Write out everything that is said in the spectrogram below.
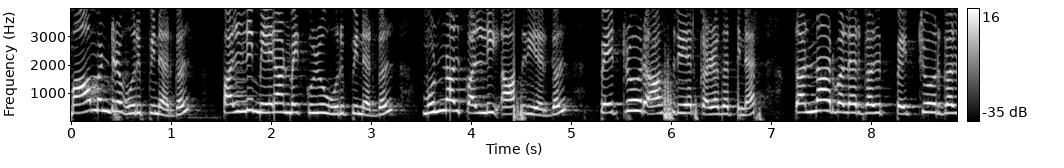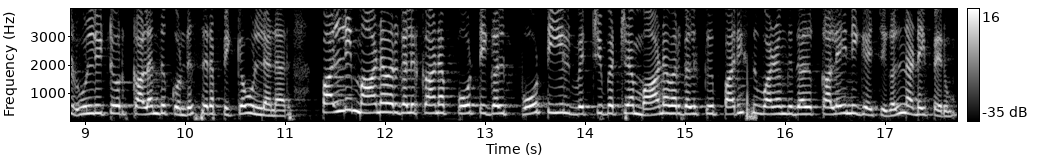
மாமன்ற உறுப்பினர்கள் பள்ளி மேலாண்மை குழு உறுப்பினர்கள் முன்னாள் பள்ளி ஆசிரியர்கள் பெற்றோர் ஆசிரியர் கழகத்தினர் தன்னார்வலர்கள் பெற்றோர்கள் உள்ளிட்டோர் கலந்து கொண்டு சிறப்பிக்க உள்ளனர். பள்ளி மாணவர்களுக்கான போட்டிகள் போட்டியில் வெற்றி பெற்ற மாணவர்களுக்கு பரிசு வழங்குதல் கலை நிகழ்ச்சிகள் நடைபெறும்.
